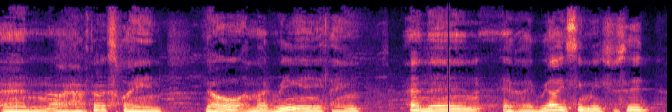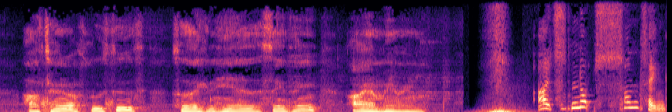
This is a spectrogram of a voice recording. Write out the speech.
And I have to explain, No, I'm not reading anything. And then if they really seem interested, I'll turn off Bluetooth so they can hear the same thing I am hearing. It's not something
